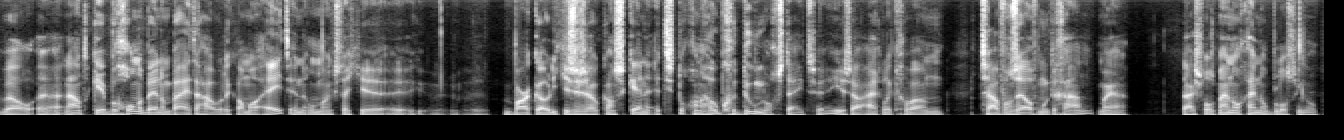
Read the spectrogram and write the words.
wel een aantal keer begonnen ben om bij te houden wat ik allemaal eet. En ondanks dat je uh, barcodetjes en zo kan scannen, het is toch een hoop gedoe nog steeds. Hè? Je zou eigenlijk gewoon, het zou vanzelf moeten gaan. Maar ja, daar is volgens mij nog geen oplossing op.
